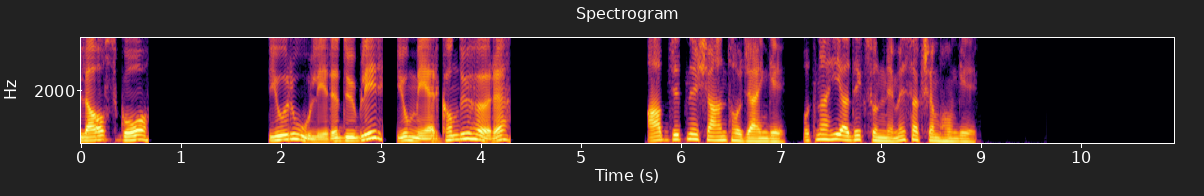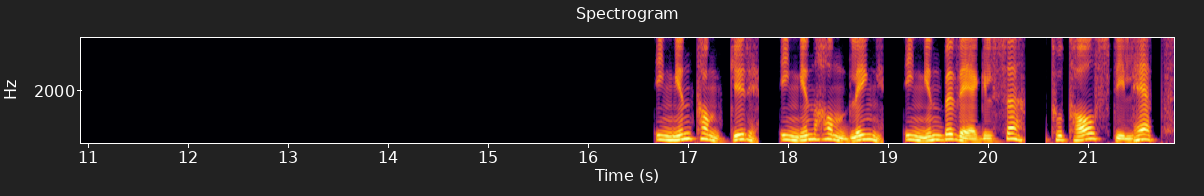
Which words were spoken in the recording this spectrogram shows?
La oss gå. Jo roligere du blir, jo mer kan du høre. आप जितने शांत हो जाएँगे उतना ही अधिक सुनने में सक्षम होंगे Ingen tanker, ingen handling, ingen bevegelse, total stillhet.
